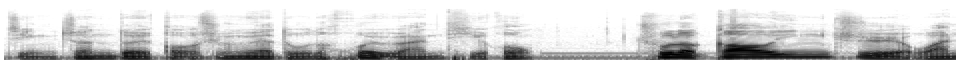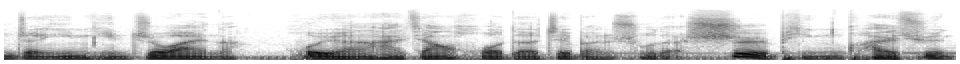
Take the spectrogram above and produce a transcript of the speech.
仅针对狗熊阅读的会员提供。除了高音质完整音频之外呢，会员还将获得这本书的视频快讯、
